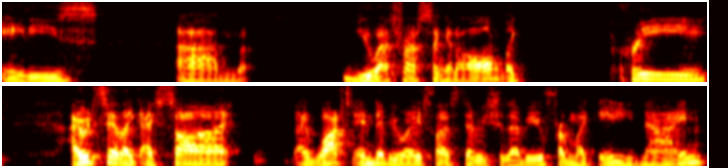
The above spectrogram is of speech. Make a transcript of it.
'80s um, U.S. wrestling at all. Like pre, I would say like I saw. I watched NWA slash WCW from like '89.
